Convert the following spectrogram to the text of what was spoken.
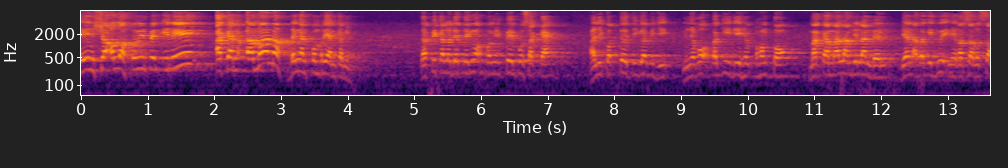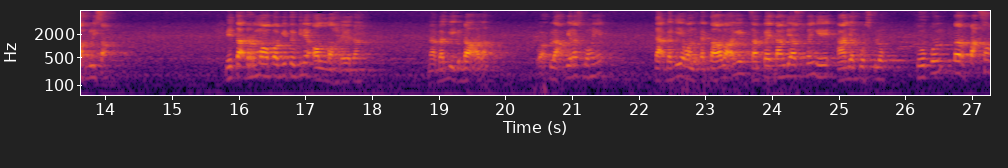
insya-Allah pemimpin ini akan amanah dengan pemberian kami. Tapi kalau dia tengok pemimpin pusaka, helikopter tiga biji, menyerok pagi di Hong Kong, makan malam di London, dia nak bagi duit ni rasa resah gelisah. Minta derma apa gitu gini, Allah dia kata. Nak bagi kedak tak? Buat keluar bila sepuluh ringgit. Tak bagi orang duk kata awak lagi sampai tang dia RM10, ah dia pun 10. Tu pun terpaksa.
